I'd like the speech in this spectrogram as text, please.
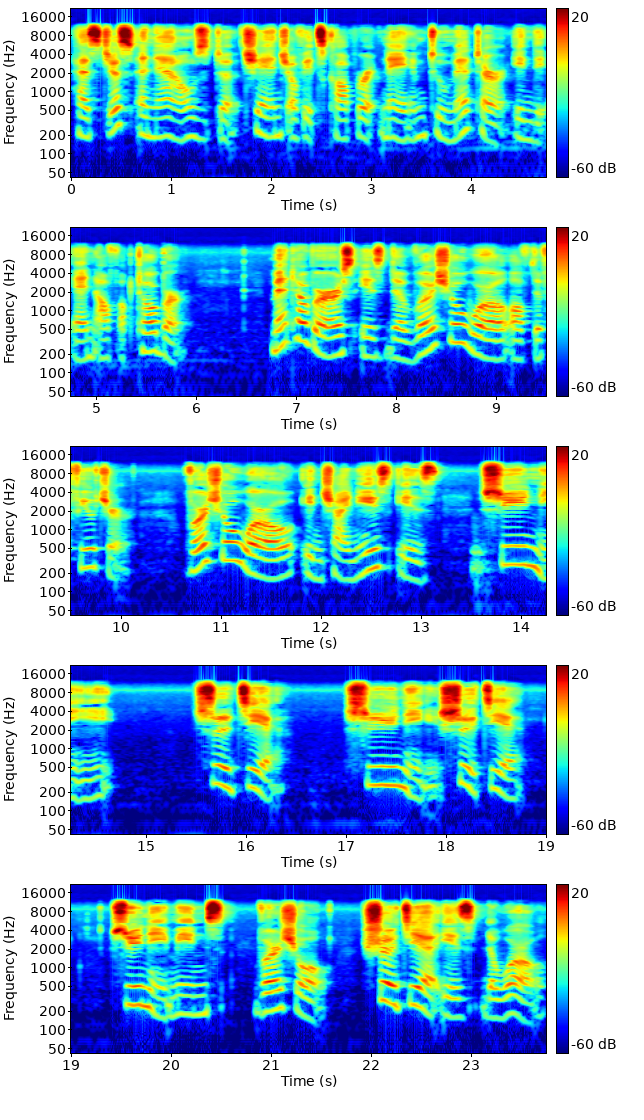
has just announced the change of its corporate name to Meta in the end of October. Metaverse is the virtual world of the future. Virtual world in Chinese is 虚拟世界，虚拟世界，虚拟 means virtual，世界 is the world，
